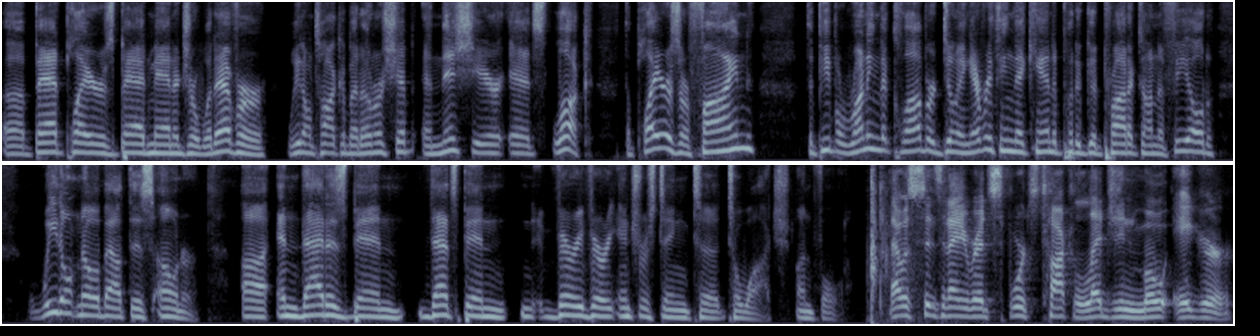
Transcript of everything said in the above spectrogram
uh, bad players, bad manager, whatever. We don't talk about ownership. And this year, it's look, the players are fine. The people running the club are doing everything they can to put a good product on the field. We don't know about this owner. Uh, and that has been that's been very very interesting to to watch unfold. That was Cincinnati Reds sports talk legend Mo Egger.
